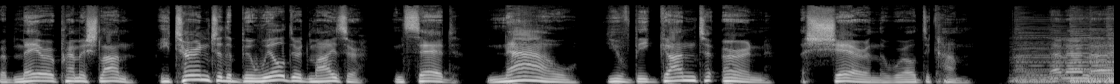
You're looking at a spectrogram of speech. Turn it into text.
Reb Meir Premishlan, he turned to the bewildered miser and said, Now you've begun to earn a share in the world to come. La, la, la,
